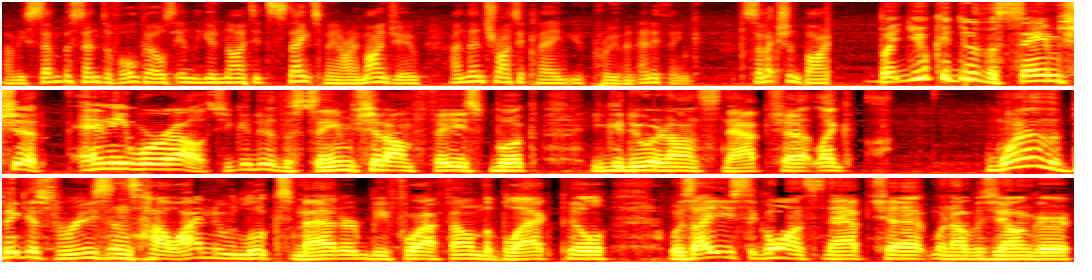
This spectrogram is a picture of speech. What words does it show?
only 7% of all girls in the United States, may I remind you, and then try to claim you've proven anything. Selection by... But you could do the same shit anywhere else. You could do the same shit on Facebook. You could do it on Snapchat. Like, one of the biggest reasons how I knew looks mattered before I found the black pill was I used to go on Snapchat when I was younger,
